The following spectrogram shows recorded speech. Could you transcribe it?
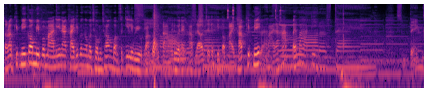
สำหรับคลิปนี้ก็มีประมาณนี้นะใครที่เพิ่งเข้ามาชมช่องบอมสกี้รีวิวฝากกดติดตามไปด้วยนะครับแล้วเจอกันคลิปต่อไปครับคลิปนี้ไปแล้วครับบ๊ายบาย Some things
